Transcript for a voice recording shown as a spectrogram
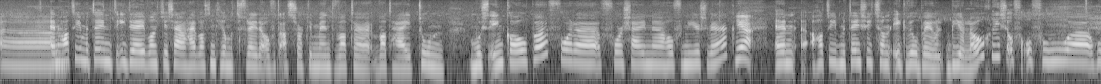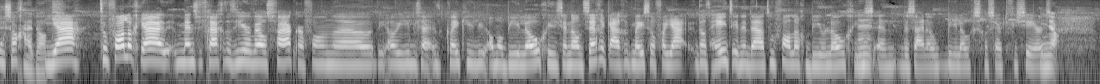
Um, en had hij meteen het idee, want je zei hij was niet helemaal tevreden over het assortiment wat, er, wat hij toen moest inkopen voor, voor zijn hovenierswerk. Ja. En had hij meteen zoiets van ik wil bio biologisch of, of hoe, hoe zag hij dat? Ja, toevallig, ja, mensen vragen dat hier wel eens vaker van, oh jullie zijn, kweken jullie allemaal biologisch? En dan zeg ik eigenlijk meestal van ja, dat heet inderdaad toevallig biologisch mm. en we zijn ook biologisch gecertificeerd. Ja.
